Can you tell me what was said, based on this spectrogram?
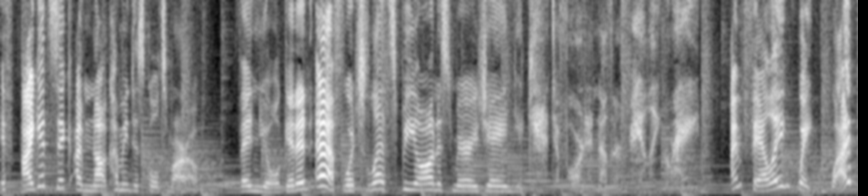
If I get sick, I'm not coming to school tomorrow then you'll get an F, which let's be honest, Mary Jane, you can't afford another failing grade. I'm failing? Wait, what?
